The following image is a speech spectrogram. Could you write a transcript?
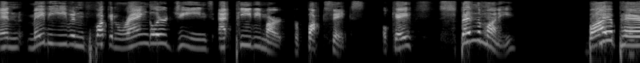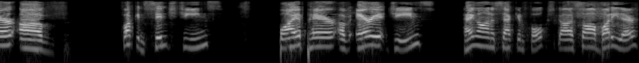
and maybe even fucking Wrangler jeans at Peavey Mart, for fuck's sakes. Okay? Spend the money, buy a pair of fucking cinch jeans, buy a pair of Ariat jeans. Hang on a second, folks. I saw a buddy there.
